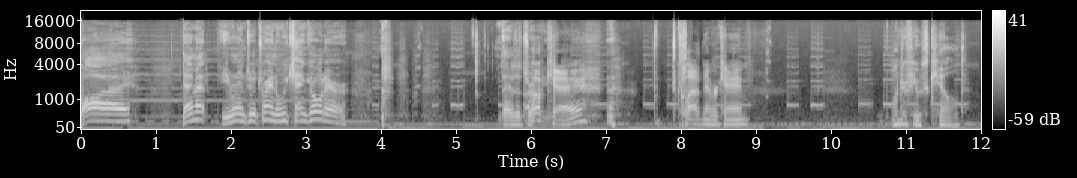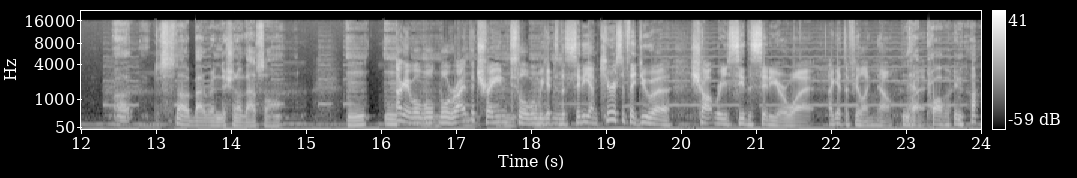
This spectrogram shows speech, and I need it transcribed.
Bye. Damn it! You ran into a train and we can't go there. There's a train. Okay. Cloud never came. Wonder if he was killed. Uh, this is not a bad rendition of that song. Mm, mm, okay, well, we'll mm. we'll ride the train till when we get to the city. I'm curious if they do a shot where you see the city or what. I get the feeling no. Yeah, probably not.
